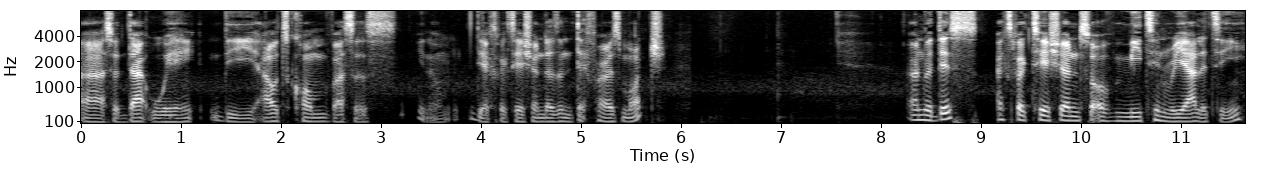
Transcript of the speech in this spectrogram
Uh, so that way, the outcome versus you know the expectation doesn't differ as much. And with this expectation sort of meeting reality,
